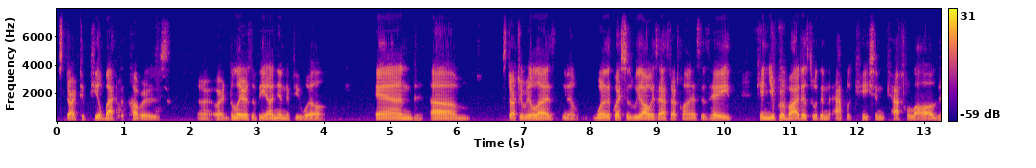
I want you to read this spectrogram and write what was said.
start to peel back the covers or, or the layers of the onion, if you will, and um, start to realize, you know, one of the questions we always ask our clients is, hey, can you provide us with an application catalog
